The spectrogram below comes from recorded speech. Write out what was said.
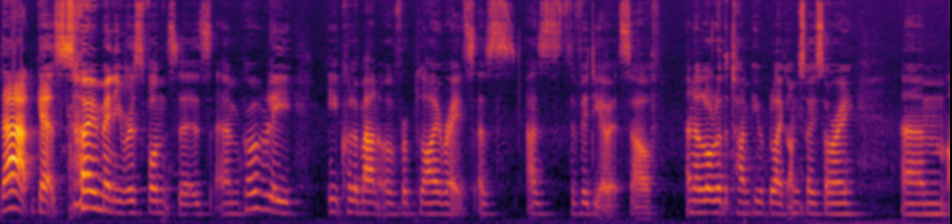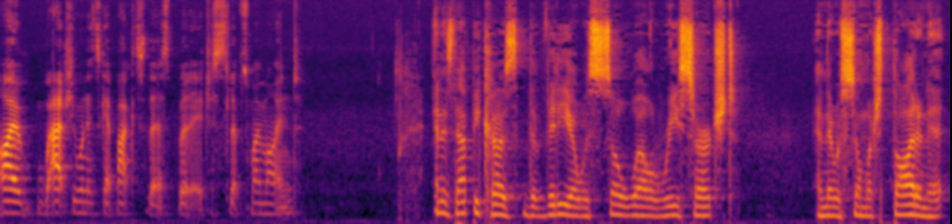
that gets so many responses and probably equal amount of reply rates as as the video itself. And a lot of the time people are like, I'm so sorry. Um, I actually wanted to get back to this, but it just slipped my mind. And is that because the video was so well researched and there was so much thought in it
